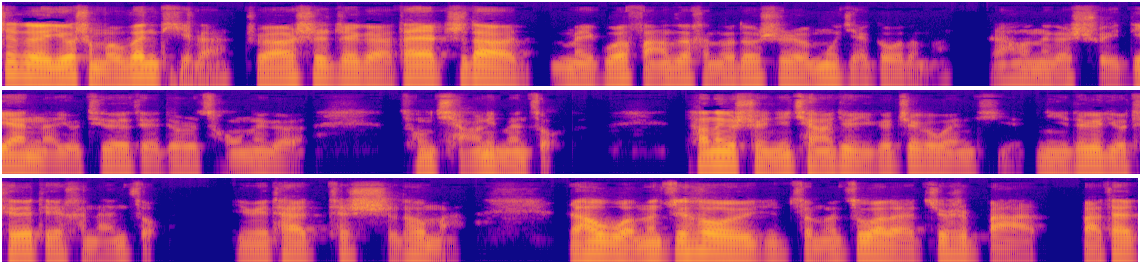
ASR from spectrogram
这个有什么问题呢？主要是这个大家知道美国房子很多都是木结构的嘛，然后那个水电呢 utility 都是从那个从墙里面走的，它那个水泥墙就一个这个问题，你这个 utility 很难走，因为它它石头嘛。然后我们最后怎么做的，就是把把它。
